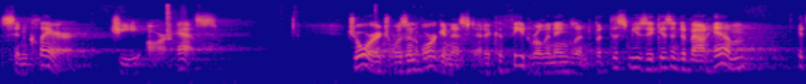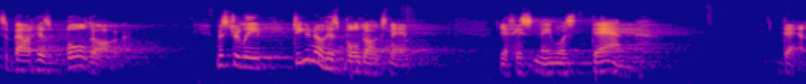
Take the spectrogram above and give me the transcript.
Sinclair, GRS. George was an organist at a cathedral in England, but this music isn't about him, it's about his bulldog. Mr. Lee, do you know his bulldog's name? Yes, his name was Dan. Dan.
